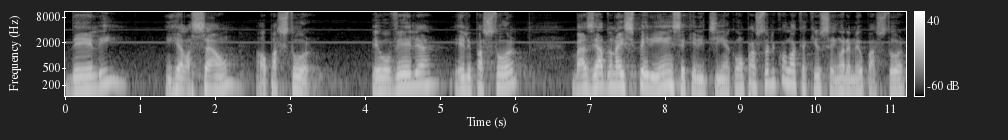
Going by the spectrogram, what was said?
dele em relação ao pastor. Eu, ovelha, ele, pastor, baseado na experiência que ele tinha com o pastor, ele coloca aqui: O Senhor é meu pastor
